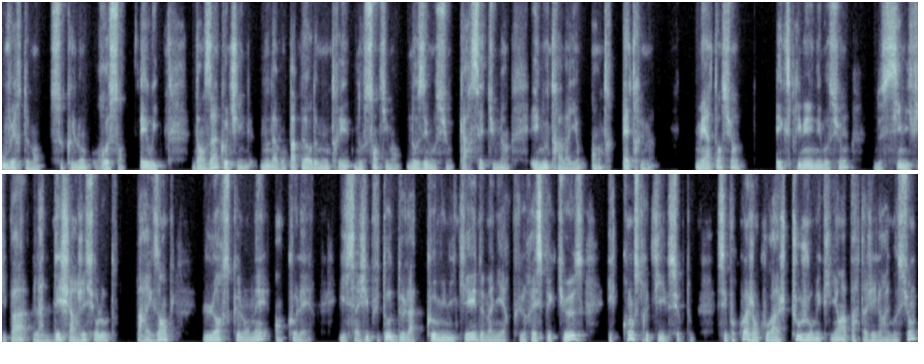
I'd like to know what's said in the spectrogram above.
ouvertement ce que l'on ressent. Et oui, dans un coaching, nous n'avons pas peur de montrer nos sentiments, nos émotions, car c'est humain et nous travaillons entre êtres humains. Mais attention, exprimer une émotion ne signifie pas la décharger sur l'autre. Par exemple, lorsque l'on est en colère, il s'agit plutôt de la communiquer de manière plus respectueuse et constructive surtout. C'est pourquoi j'encourage toujours mes clients à partager leurs émotions,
